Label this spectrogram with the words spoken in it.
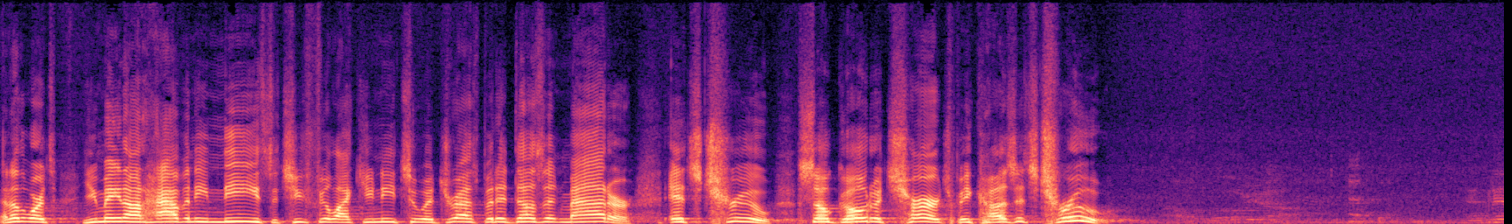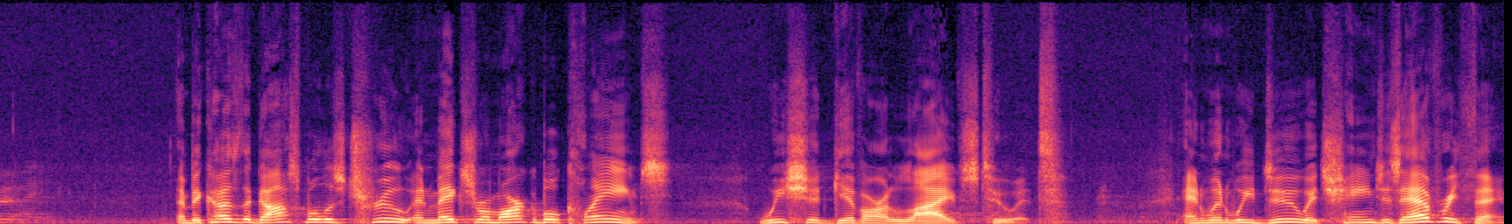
In other words, you may not have any needs that you feel like you need to address, but it doesn't matter. It's true. So go to church because it's true. And because the gospel is true and makes remarkable claims, we should give our lives to it. And when we do, it changes everything.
